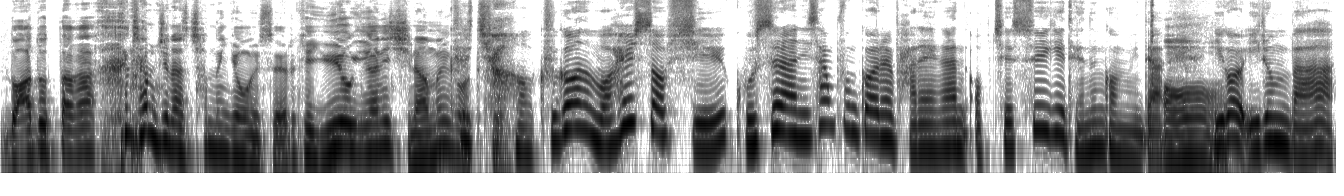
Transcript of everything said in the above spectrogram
놔뒀다가 한참 지나서 찾는 경우 있어요. 이렇게 유효 기간이 지나면 어떡해요? 그렇죠. 그거는 뭐 할 수 없이 고스란히 상품권을 발행한 업체 수익이 되는 겁니다. 어. 이걸 이른바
